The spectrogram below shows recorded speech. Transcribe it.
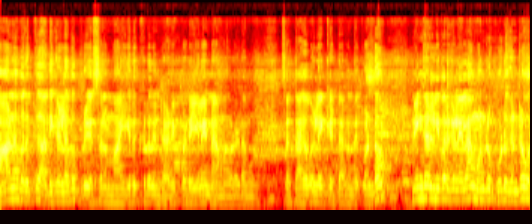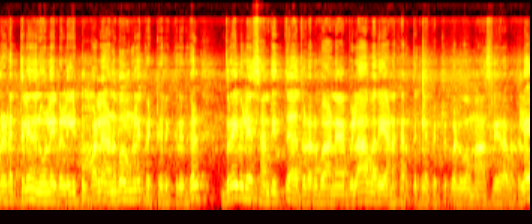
மாணவருக்கு அதிகளவு பிரயோசனமாக இருக்கிறது என்ற அடிப்படையிலே நாம் அவரிடம் சில தகவலை கேட்டறிந்து கொண்டோம். நீங்கள் இவர்களெல்லாம் ஒன்று கூடுகின்ற ஒரு இடத்திலே இந்த நூலை வெளியிட்டு பல அனுபவங்களை பெற்றிருக்கிறீர்கள். விரைவிலே சந்தித்து அது தொடர்பான விலாவரியான கருத்துக்களை பெற்றுக்கொள்வோம் ஆசிரியர் அவர்களே.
